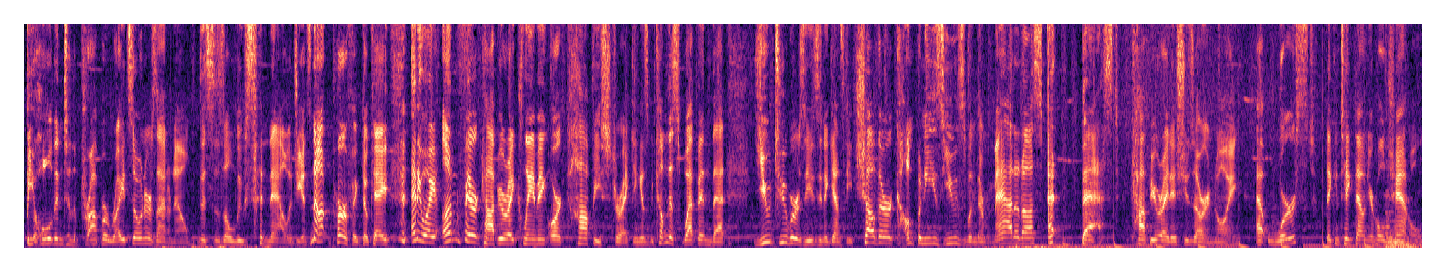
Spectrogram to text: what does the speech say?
Beholden to the proper rights owners? I don't know. This is a loose analogy. It's not perfect, okay? Anyway, unfair copyright claiming or copy striking has become this weapon that YouTubers use it against each other, companies use when they're mad at us. At best, copyright issues are annoying. At worst, they can take down your whole channel.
